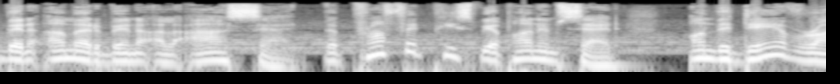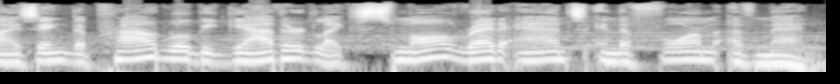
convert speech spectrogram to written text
bin Amr bin al-As said, The Prophet, peace be upon him, said, On the day of rising, the proud will be gathered like small red ants in the form of men.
